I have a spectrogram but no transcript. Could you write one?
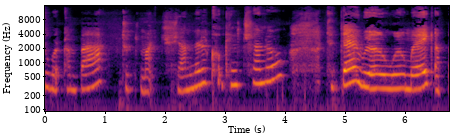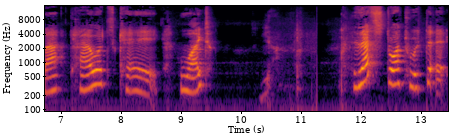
welcome back to my channel, cooking channel. Today we will make a bad carrot cake, right? Yeah. Let's start with the egg.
